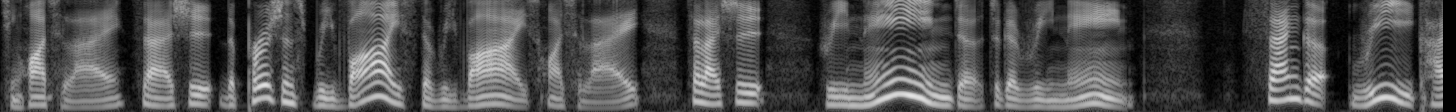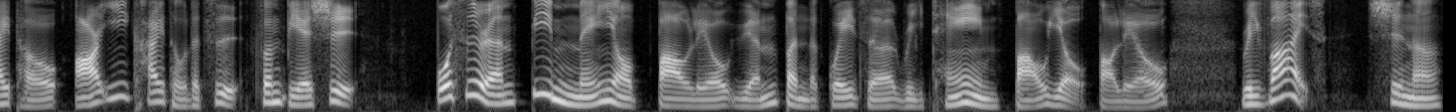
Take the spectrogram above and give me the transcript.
请画起来；再来是 the persons revised revise，画起来；再来是 renamed 这个 rename。三个 re 开头、re 开头的字，分别是。波斯人并没有保留原本的规则，retain 保有保留，revise 是呢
